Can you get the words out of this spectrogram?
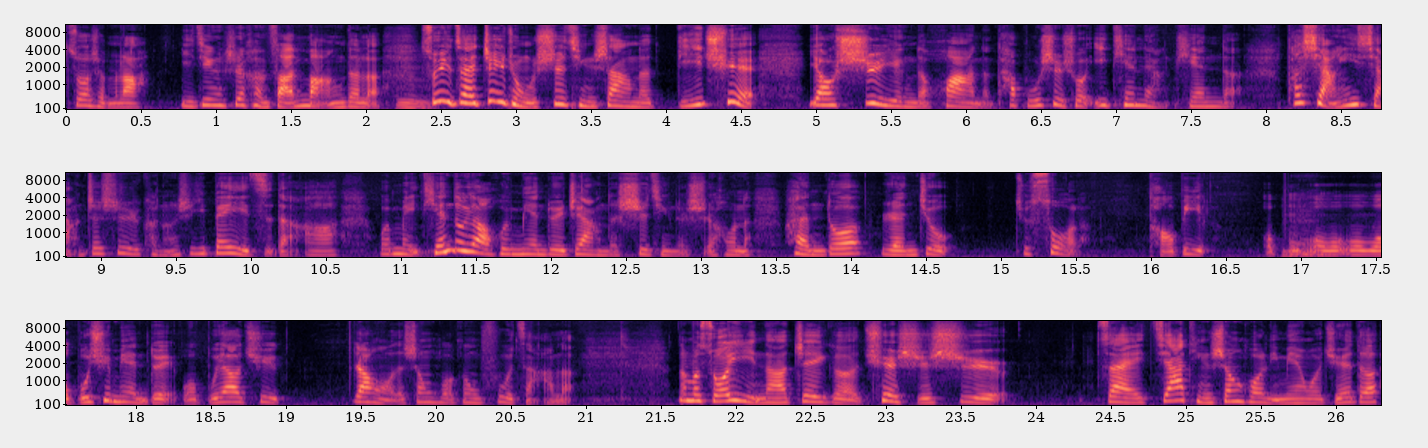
做什么了？已经是很繁忙的了，所以在这种事情上呢，的确要适应的话呢，他不是说一天两天的，他想一想，这是可能是一辈子的啊，我每天都要会面对这样的事情的时候呢，很多人就就缩了，逃避了。我不，我我我我不去面对，我不要去让我的生活更复杂了。那么，所以呢，这个确实是在家庭生活里面，我觉得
